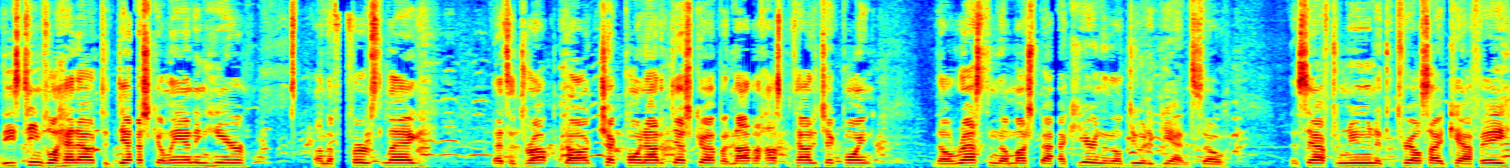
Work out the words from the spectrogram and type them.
these teams will head out to Deshka landing here on the first leg. That's a drop dog checkpoint out at Deshka but not a hospitality checkpoint. They'll rest and they'll mush back here and then they'll do it again. So this afternoon at the trailside cafe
